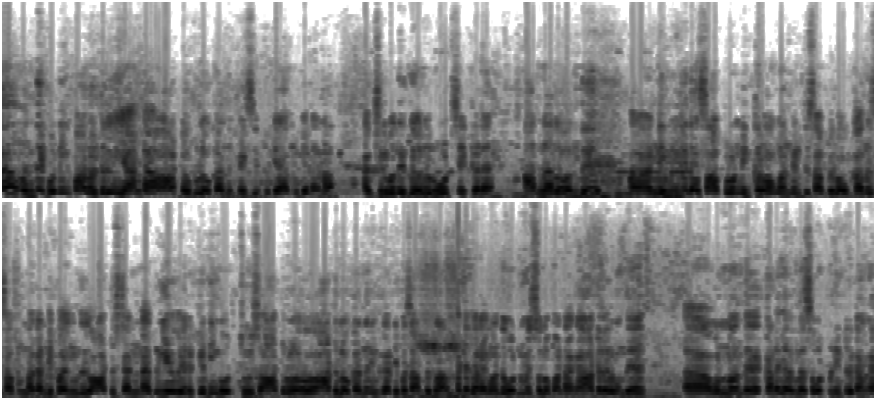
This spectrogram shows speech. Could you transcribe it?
ஏன் வந்து இப்போ நீங்கள் பாடல் தெரியும் ஏன்டா ஆட்டோக்குள்ள உட்காந்து பேசிட்டு இருக்கேன் அப்படின்னு கேட்டாங்கன்னா ஆக்சுவலி வந்து இது வந்து ரோட் சைட் கடை. அதனால வந்து நின்று தான் சாப்பிட்றோம் நிற்கிறவங்க நின்று சாப்பிடலாம் உட்காந்து சாப்பிடணும்னா கண்டிப்பாக வந்து ஆட்டோ ஸ்டாண்ட் நிறையவே இருக்கு. நீங்கள் ஒரு சூஸ் ஆட்டோ ஆட்டோவில் உட்காந்து நீங்கள் கண்டிப்பாக சாப்பிட்டுக்கலாம். ஆட்டோக்காரங்க வந்து ஒன்றுமே சொல்ல மாட்டாங்க. ஆட்டோக்காரங்க வந்து ஒன்றும் அந்த கடைக்காரங்க தான் சப்போர்ட் பண்ணிட்டு இருக்காங்க.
